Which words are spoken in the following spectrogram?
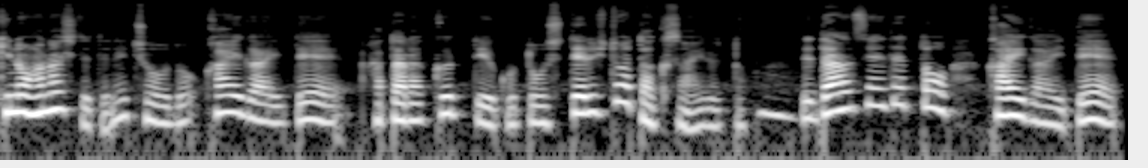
昨日話しててねちょうど海外で働くっていうことをしてる人はたくさんいると。うん。で男性だと海外で、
